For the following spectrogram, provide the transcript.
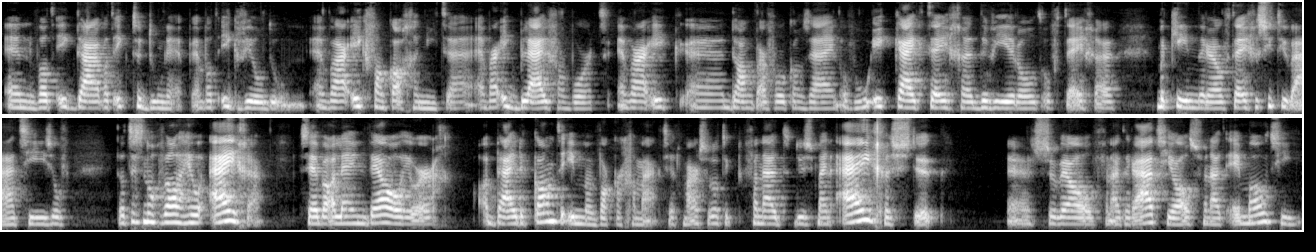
En wat ik daar, wat ik te doen heb en wat ik wil doen. En waar ik van kan genieten en waar ik blij van word. En waar ik uh, dankbaar voor kan zijn. Of hoe ik kijk tegen de wereld of tegen mijn kinderen of tegen situaties. Of, dat is nog wel heel eigen. Ze hebben alleen wel heel erg beide kanten in me wakker gemaakt, zeg maar. Zodat ik vanuit dus mijn eigen stuk, eh, zowel vanuit ratio als vanuit emotie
